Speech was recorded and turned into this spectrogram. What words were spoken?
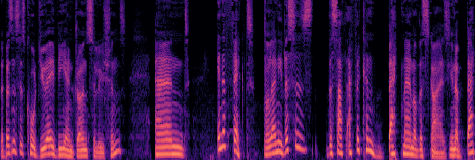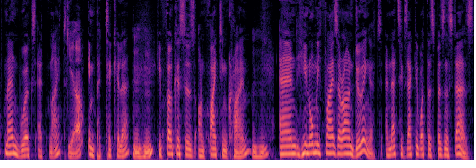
The business is called UAV and Drone Solutions. And in effect, Melanie, this is the South African Batman of the skies. You know, Batman works at night. Yeah. In particular, Mm-hmm. he focuses on fighting crime and he normally flies around doing it. And that's exactly what this business does.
